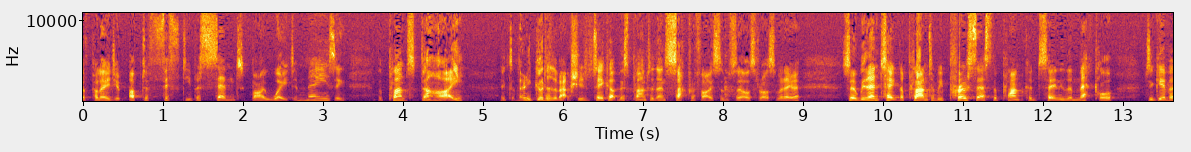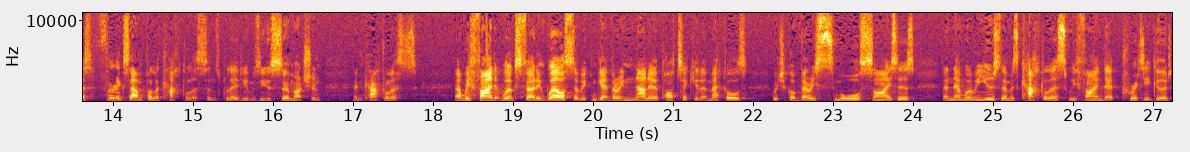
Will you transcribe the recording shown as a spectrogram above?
of palladium, up to 50% by weight. Amazing. The plants die. It's very good of them, actually, to take up this plant and then sacrifice themselves for us. Whatever. So we then take the plant and we process the plant containing the metal to give us, for example, a catalyst, since palladium is used so much in, in catalysts. And we find it works fairly well, so we can get very nanoparticulate metals, which have got very small sizes. And then when we use them as catalysts, we find they're pretty good,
